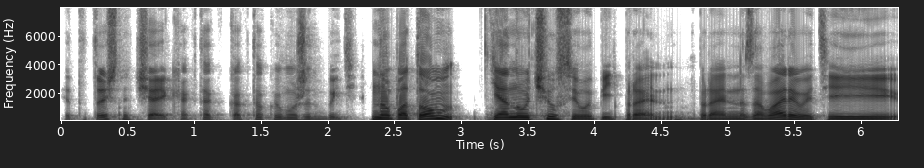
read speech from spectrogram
Это точно чай? Как, так, как такое может быть? Но потом я научился его пить правильно, правильно заваривать, и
